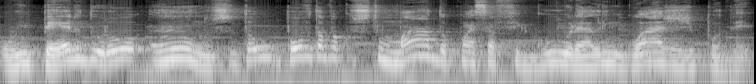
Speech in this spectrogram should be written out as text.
O império durou anos, então o povo estava acostumado com essa figura, a linguagem de poder.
